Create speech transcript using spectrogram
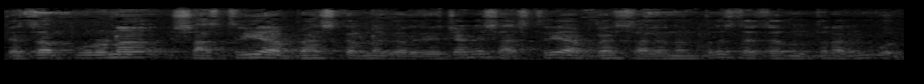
त्याचा पूर्ण शास्त्रीय अभ्यास करणं गरजेचं आहे आणि शास्त्रीय अभ्यास झाल्यानंतरच त्याच्यानंतर आम्ही बोलू.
